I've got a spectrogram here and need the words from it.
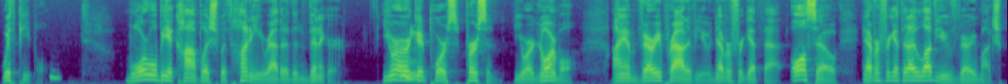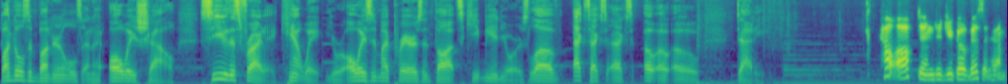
with people. Hmm. More will be accomplished with honey rather than vinegar. You are a hmm. good pors- person. You are normal. I am very proud of you. Never forget that. Also, never forget that I love you very much. Bundles and bundles, and I always shall. See you this Friday. Can't wait. You are always in my prayers and thoughts. Keep me in yours. Love, XXXOOO, Daddy. How often did you go visit him?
